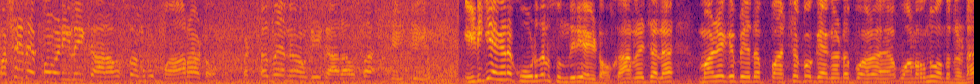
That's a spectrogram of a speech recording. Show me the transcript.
പക്ഷേ ഇത് എപ്പോൾ വേണമെങ്കിലും ഈ കാലാവസ്ഥ നമുക്ക് മാറാട്ടോ പെട്ടെന്ന് തന്നെ നമുക്ക് ഈ കാലാവസ്ഥ ചേഞ്ച് ചെയ്യും. ഇടുക്കി അങ്ങനെ കൂടുതൽ സുന്ദരിയായിട്ടോ. കാരണം വെച്ചാൽ മഴയൊക്കെ പെയ്ത പച്ചപ്പൊക്കെ അങ്ങോട്ട് വളർന്നു വന്നിട്ടുണ്ട്.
